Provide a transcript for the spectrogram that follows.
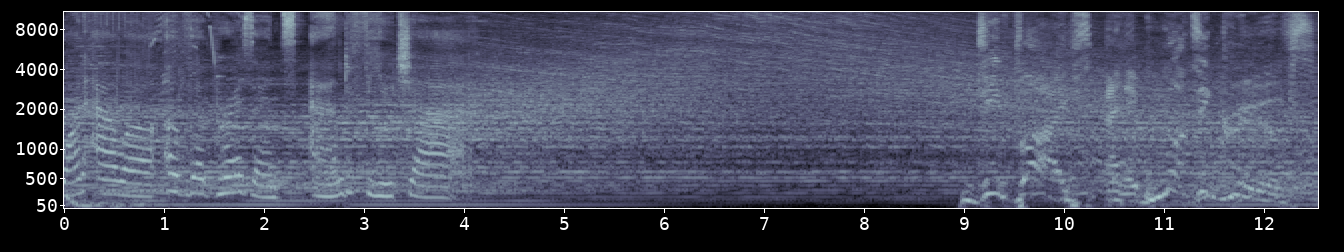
One hour of the present and future. Deep vibes and hypnotic grooves.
